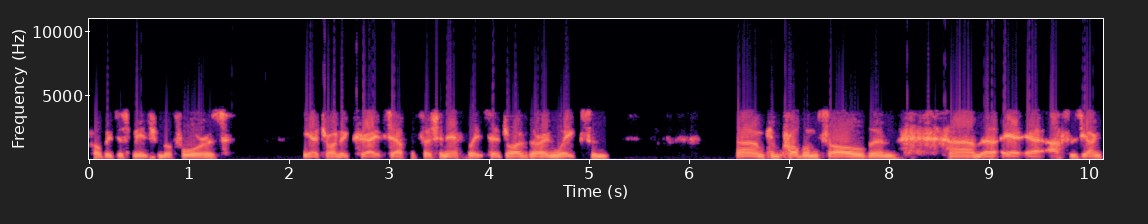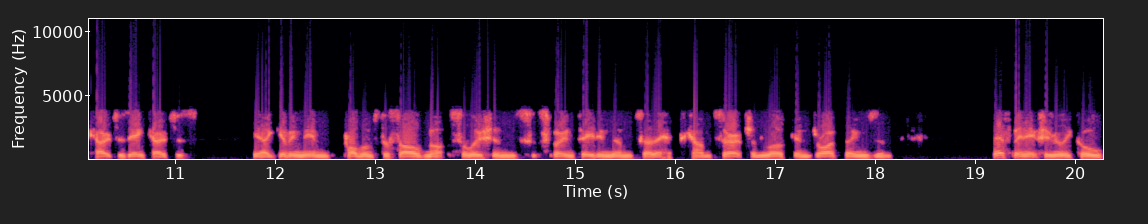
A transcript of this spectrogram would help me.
probably just mentioned before is you know, trying to create self-efficient athletes that drive their own weeks and um, can problem solve, and um, us as young coaches and coaches, you know, giving them problems to solve, not solutions, spoon feeding them, so they have to come search and look and drive things, and that's been actually really cool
